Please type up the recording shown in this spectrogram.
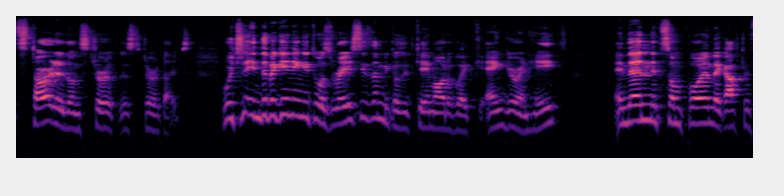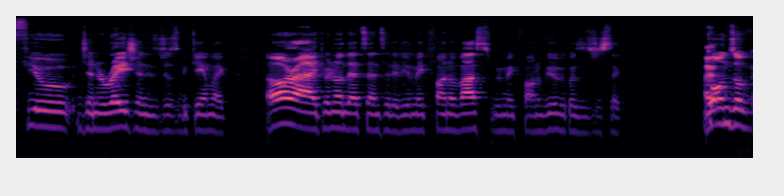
started on stereotypes. Which in the beginning it was racism because it came out of like anger and hate, and then at some point, like after a few generations, it just became like, all right, we're not that sensitive. You make fun of us, we make fun of you because it's just like I- tons of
